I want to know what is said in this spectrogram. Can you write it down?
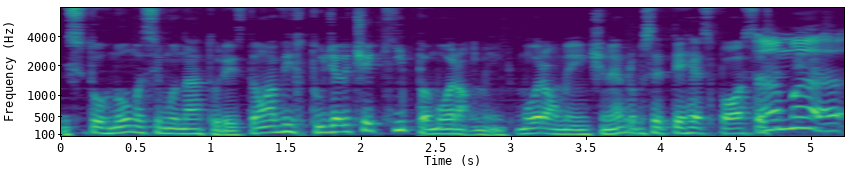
E se tornou uma segunda natureza. Então, a virtude, ela te equipa moralmente, moralmente, né? Para você ter respostas... Ama,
